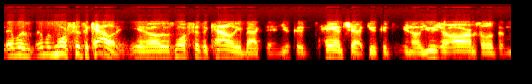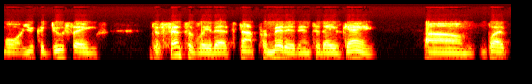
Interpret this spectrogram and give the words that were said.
there was there was more physicality. You know, there was more physicality back then. You could hand check. You could you know use your arms a little bit more. You could do things defensively that's not permitted in today's game. Um, but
